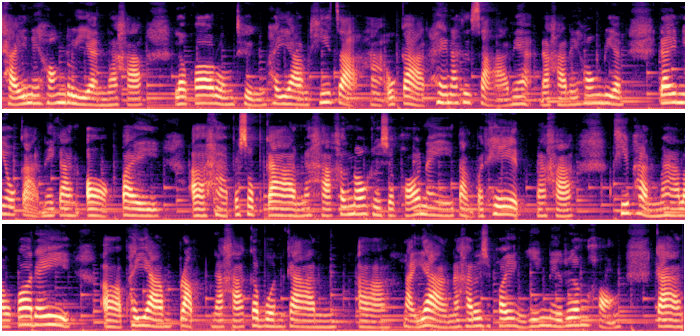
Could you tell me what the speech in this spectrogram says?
ใช้ในห้องเรียนนะคะ แล้วก็รวมถึงพยายามที่จะหาโอกาสให้นักศึกษาเนี่ยนะคะในห้องเรียนได้มีโอกาสในการออกไปหาประสบการณ์นะคะ ข้างนอกโดยเฉพาะในต่างประเทศนะคะ ที่ผ่านมาเราก็ได้พยายามปรับนะคะกระบวนการหลายอย่างนะคะ โดยเฉพาะอย่างยิ่งในเรื่องของการ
